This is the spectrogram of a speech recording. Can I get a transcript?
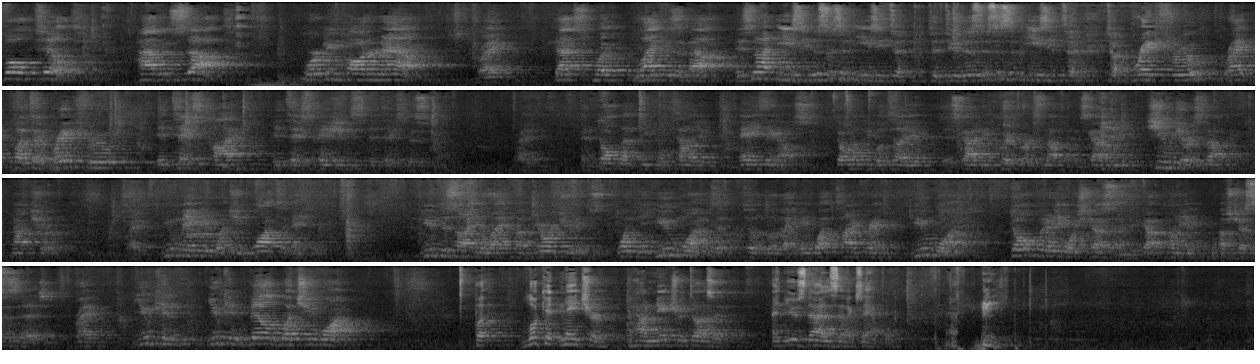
full tilt, haven't stopped, working harder now, right? That's what life is about. It's not easy. This isn't easy to, to do this. This isn't easy to, to break through, right? But to break through, it takes time, it takes patience, it takes discipline, right? And don't let people tell you anything else. Don't let people tell you it's got to be quick or it's nothing. It's got to be huge or it's nothing. Not true. Right? You make it what you want to make it. You design the life of your dreams. What do you want to, to look like? In what time frame you want? Don't put any more stress on. You've got plenty of stress as it is, right? You can you can build what you want. But look at nature and how nature does it and use that as an example.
